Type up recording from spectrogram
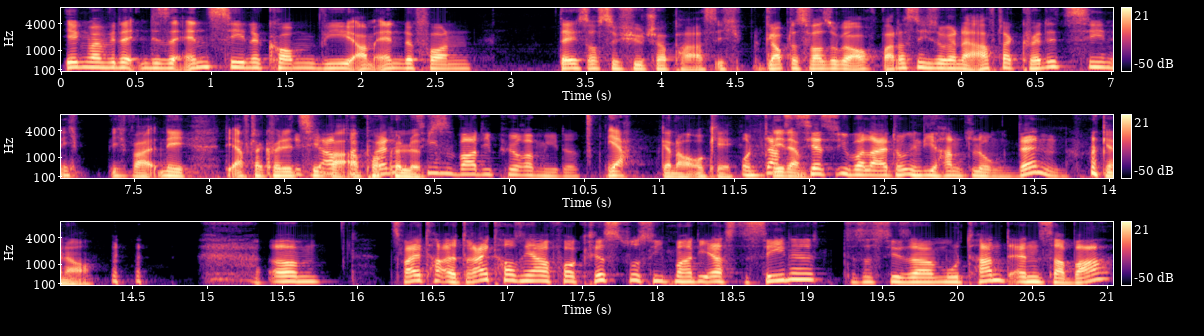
irgendwann wieder in diese Endszene kommen, wie am Ende von Days of the Future Past. Ich glaube, das war sogar auch, war das nicht sogar eine After-Credit-Scene? Ich, ich war, nee, die After-Credit-Scene war Apocalypse. Scene war die Pyramide. Ja, genau, okay. Und das nee, ist jetzt die Überleitung in die Handlung, denn genau. ähm, 2000, äh, 3000 Jahre vor Christus sieht man die erste Szene. Das ist dieser Mutant En-Sabah.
